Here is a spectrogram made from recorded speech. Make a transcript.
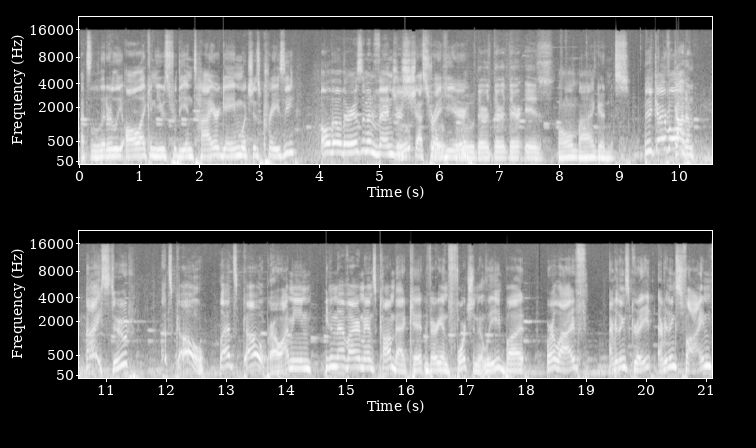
That's literally all I can use for the entire game, which is crazy. Although there is an Avengers Ooh, chest right ooh, here. ooh, there, there, there is. Oh my goodness. Be careful. Got him. Nice, dude. Let's go. Let's go, bro. I mean, he didn't have Iron Man's combat kit, very unfortunately, but we're alive. Everything's great. Everything's fine.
